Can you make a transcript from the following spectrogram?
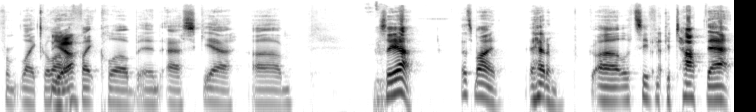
from like a lot Yeah. of Fight Club and esque. Yeah. Um, so yeah, that's mine, Adam. Uh, let's see if you could top that.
